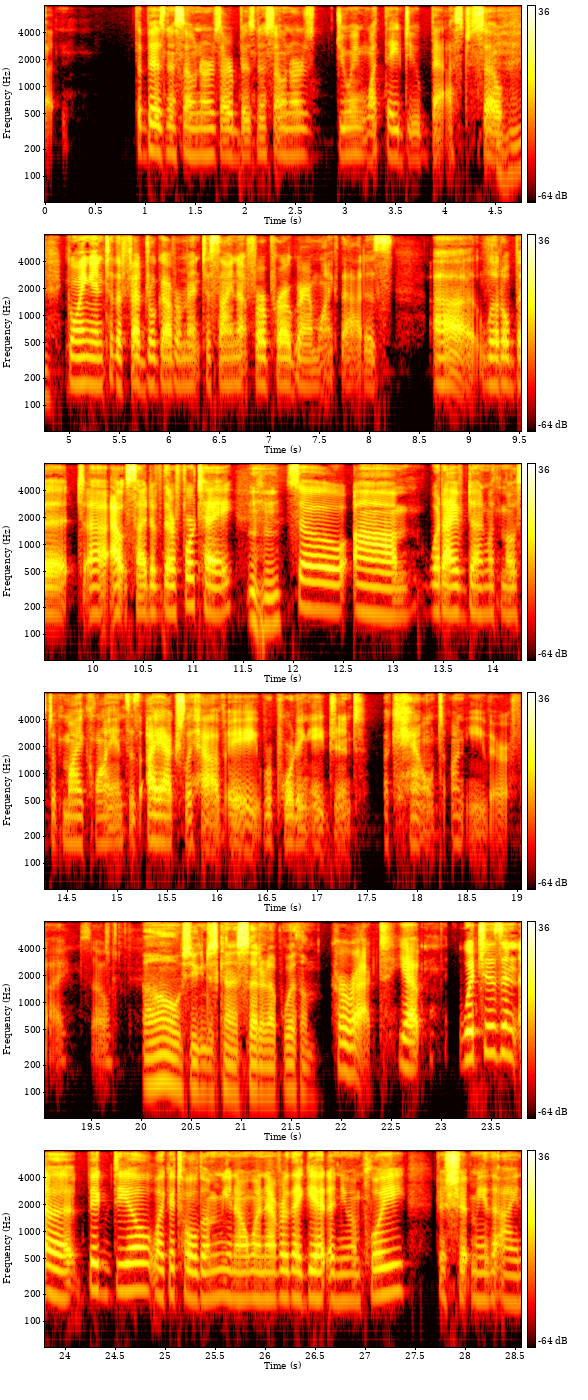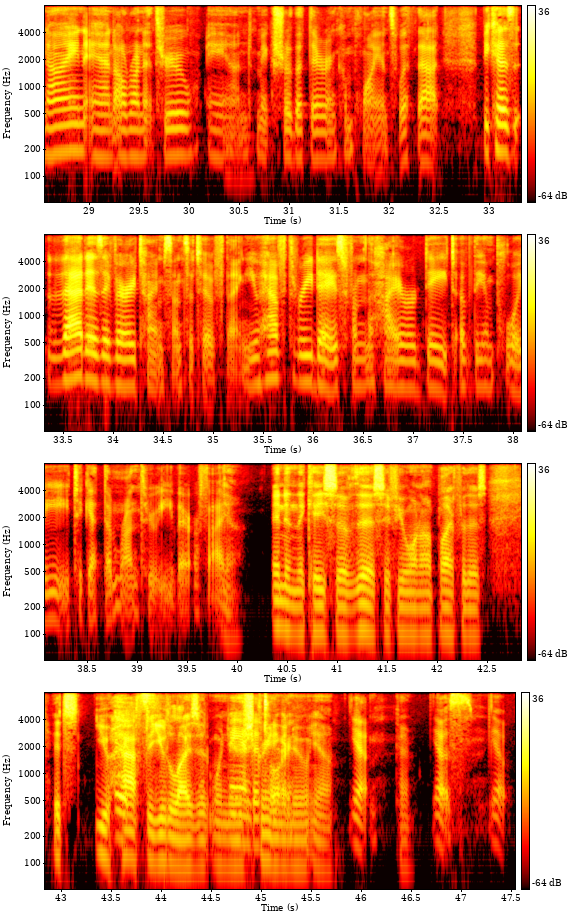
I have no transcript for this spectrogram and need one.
the business owners are business owners doing what they do best. So Mhm. going into the federal government to sign up for a program like that is a little bit uh, outside of their forte. Mhm. So um, what I've done with most of my clients is I actually have a reporting agent account on eVerify. So Oh, so you can just kind of set it up with them. correct. Yep. Which isn't a big deal. Like I told them, you know, whenever they get a new employee, just ship me the I 9 and I'll run it through and make sure that they're in compliance with that. Because that is a very time sensitive thing. You have three days from the hire date of the employee to get them run through eVerify. Yeah. And in the case of this, if you want to apply for this, it's you have to utilize it when you're screening a new. Yeah, Yeah. Okay. Yes. Yep.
